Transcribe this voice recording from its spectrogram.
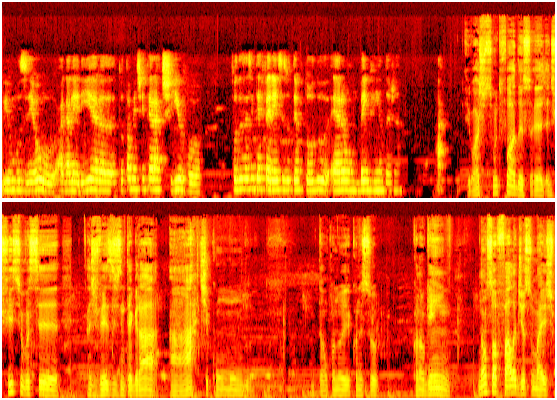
e, e o museu, a galeria era totalmente interativo todas as interferências o tempo todo eram bem-vindas, né? Eu acho isso muito foda. Isso. É, é difícil você, às vezes, integrar a arte com o mundo. Então, quando, quando isso. Quando alguém não só fala disso, mas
